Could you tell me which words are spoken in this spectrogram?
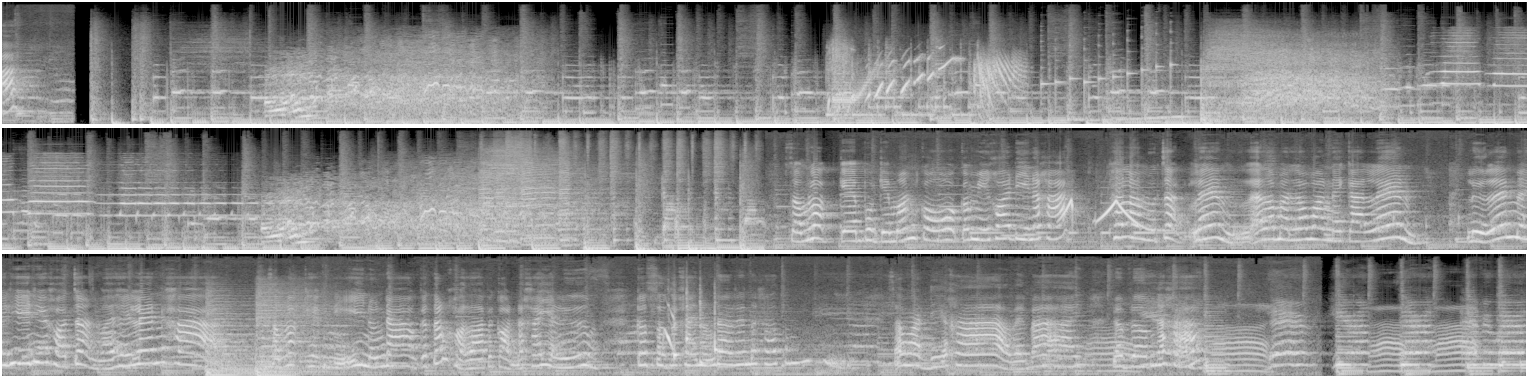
สำหรับเกมโปเกมอนโกก็มีข้อดีนะคะ ถ้าเรารู้จักเล่นและระมัดระวังในการเล่น หรือเล่นในที่ที่เขาจัดไว้ให้เล่นค่ะสำหรับเทปนี้น้องดาวก็ต้องขอลาไปก่อนนะคะ อย่าลืมกดซับสไครต์น้องดาวด้วยนะคะตรงนี้สวัสดีค่ะ บ๊ายบายเริ่มๆนะคะ There, here, there, everywhere.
